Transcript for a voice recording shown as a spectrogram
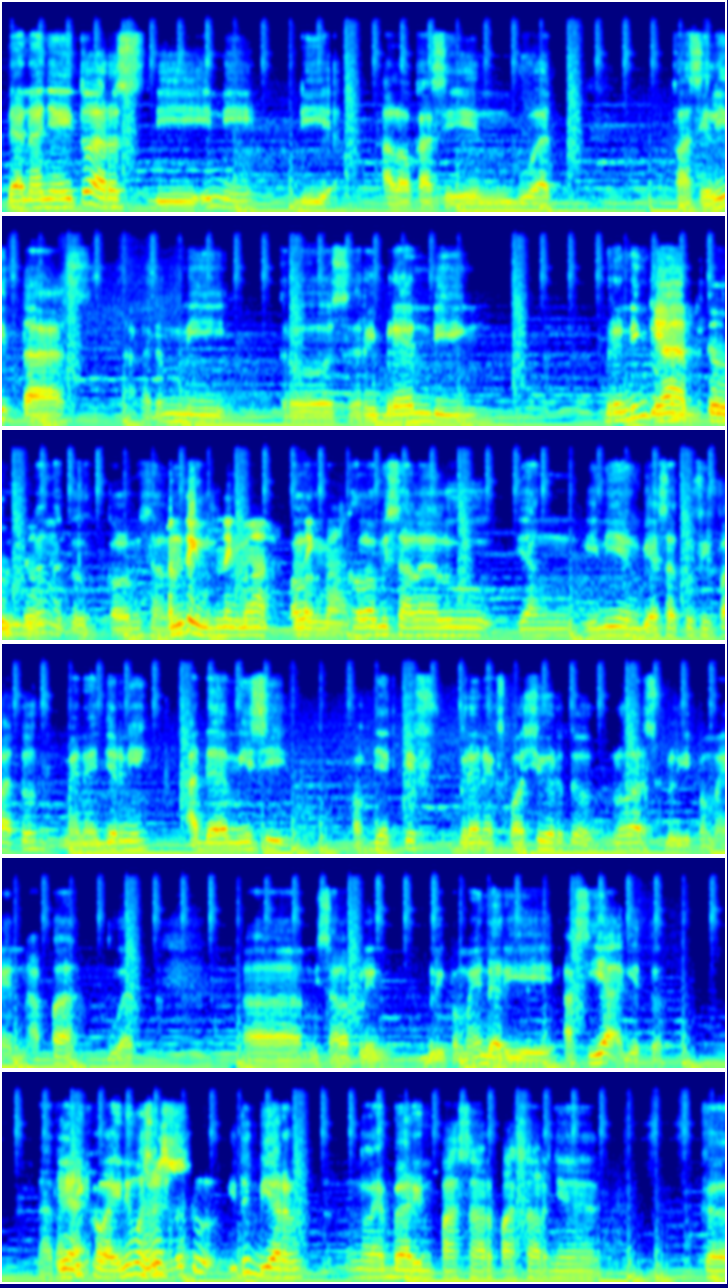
dananya itu harus di ini dialokasiin buat fasilitas, akademi, terus rebranding. Branding tuh Iya, penting betul, betul. banget tuh. Kalau misalnya penting penting banget kalau penting banget kalau misalnya lu yang ini yang biasa tuh FIFA tuh manajer nih ada misi objektif brand exposure tuh lu harus beli pemain apa buat eh, misalnya beli, beli pemain dari Asia gitu nah tapi Iya, kalau ini maksud gue tuh itu biar ngelebarin pasar pasarnya ke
